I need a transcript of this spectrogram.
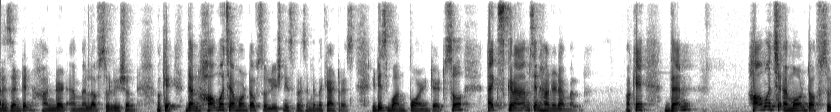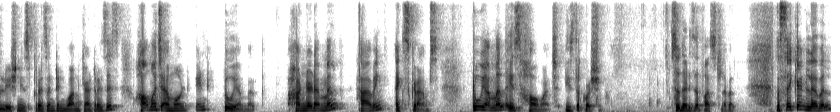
present in 100 ml of solution. Okay, then how much amount of solution is present in the cartridge? It is 1.8. So X grams in 100 ml. Okay, then how much amount of solution is present in one cartridge is how much amount in 2 ml. 100 ml having x grams. 2 ml is how much is the question. So that is the first level. The second level,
